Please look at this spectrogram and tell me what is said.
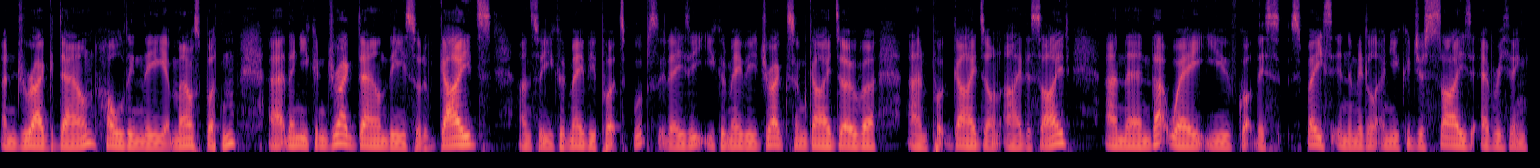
and drag down holding the mouse button. Uh, then you can drag down these sort of guides. And so you could maybe put whoops daisy you could maybe drag some guides over and put guides on either side. And then that way you've got this space in the middle and you could just size everything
